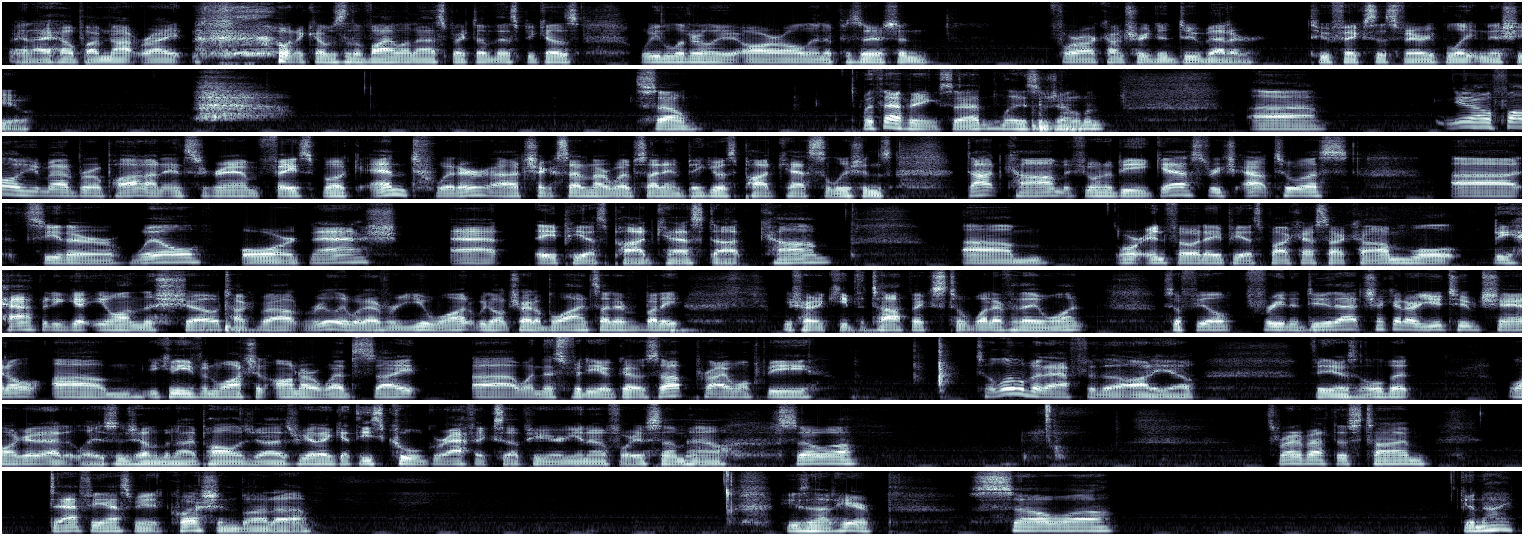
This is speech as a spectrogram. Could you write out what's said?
And I hope I'm not right. when it comes to the violent aspect of this because we literally are all in a position for our country to do better to fix this very blatant issue. so, with that being said, ladies and gentlemen, uh, you know, follow you Mad Bro Pod on Instagram, Facebook, and Twitter. Uh, check us out on our website, ambiguouspodcastsolutions.com. If you want to be a guest, reach out to us. Uh, it's either Will or Nash at apspodcast.com um, or info at apspodcast.com. We'll be happy to get you on the show, talk about really whatever you want. We don't try to blindside everybody. We try to keep the topics to whatever they want. So feel free to do that. Check out our YouTube channel. Um, you can even watch it on our website uh, when this video goes up. Probably won't be to a little bit after the audio video is a little bit longer to edit, ladies and gentlemen. I apologize. We gotta get these cool graphics up here, you know, for you somehow. So, uh, it's right about this time. Daffy asked me a question, but uh, he's not here. So, uh, good night.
